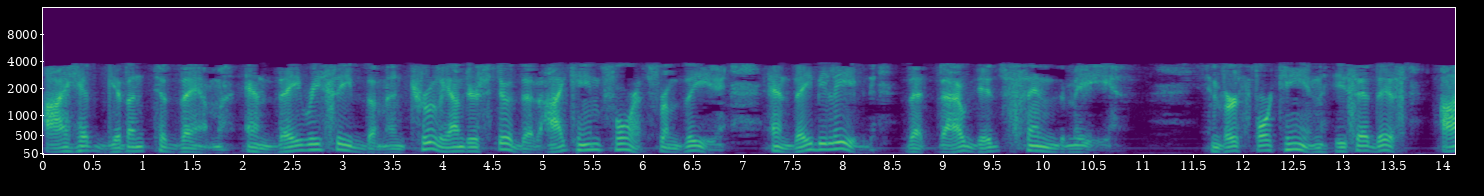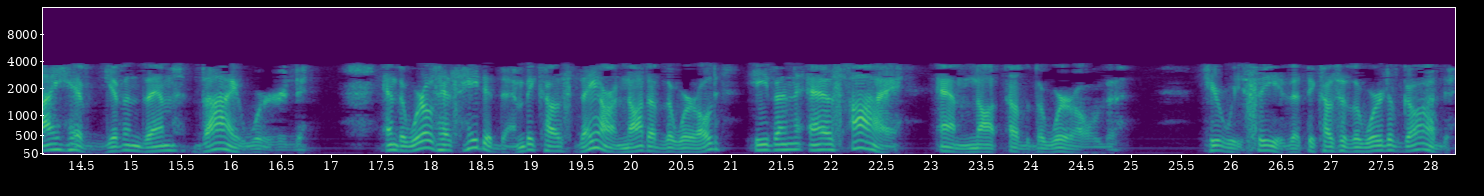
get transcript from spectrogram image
I have given to them, and they received them, and truly understood that I came forth from thee, and they believed that thou didst send me. In verse 14, he said this, I have given them thy word. And the world has hated them because they are not of the world, even as I am not of the world. Here we see that because of the word of God,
